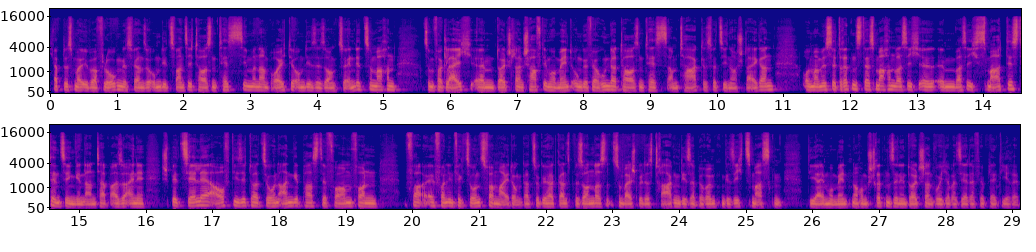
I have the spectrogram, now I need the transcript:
Ich habe das mal überflogen, das wären so um die 20.000 Tests, die man dann bräuchte, um die Saison zu Ende zu machen. Zum Vergleich, ähm, Deutschland schafft im Moment ungefähr 100.000 Tests am Tag. Das wird sich noch steigern. Und man müsste drittens das machen, was ich, äh, ähm, was ich Smart Distancing genannt habe. Also eine spezielle, auf die Situation angepasste Form von, äh, von Infektionsvermeidung. Dazu gehört ganz besonders zum Beispiel das Tragen dieser berühmten Gesichtsmasken, die ja im Moment noch umstritten sind in Deutschland, wo ich aber sehr dafür plädiere.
